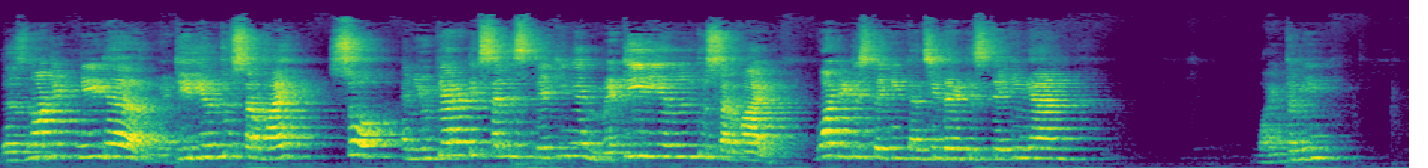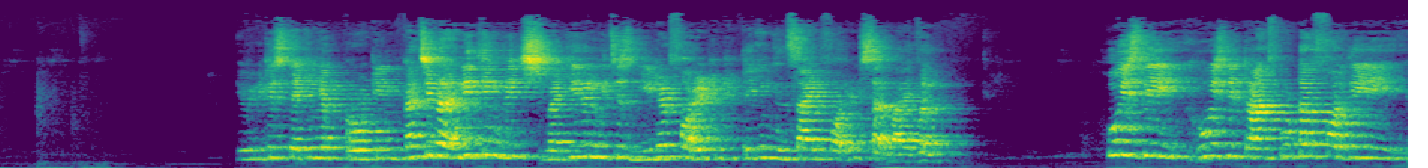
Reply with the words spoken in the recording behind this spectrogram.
Does not it need a material to survive? So an eukaryotic cell is taking a material to survive. What it is taking? Consider it is taking an vitamin if it is taking a protein, consider anything which material which is needed for it, it is taking inside for its survival. Who is the who is the transporter for the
